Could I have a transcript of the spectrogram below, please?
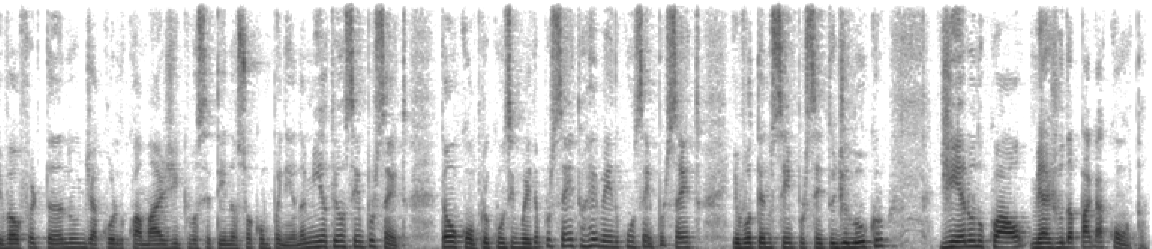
e vai ofertando de acordo com a margem que você tem na sua companhia. Na minha eu tenho 100%. Então eu compro com 50%, revendo com 100%, eu vou tendo 100% de lucro dinheiro no qual me ajuda a pagar a conta.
